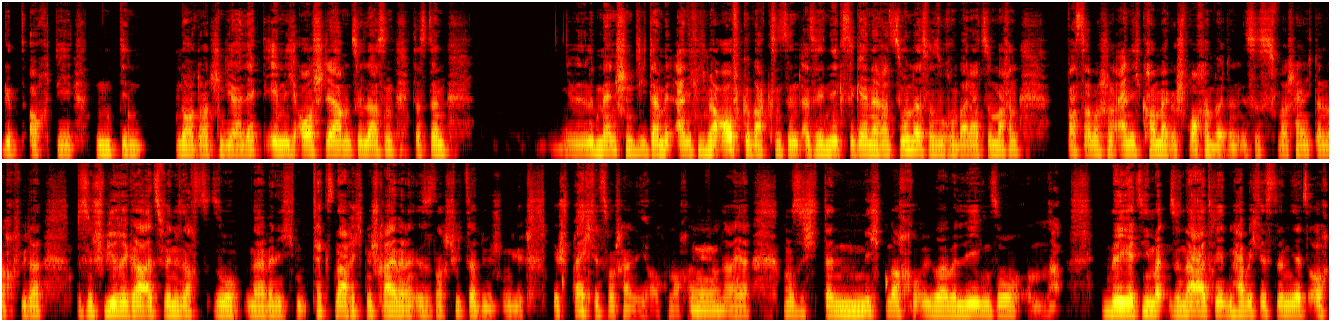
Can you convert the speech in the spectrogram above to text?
gibt, auch die, den norddeutschen Dialekt eben nicht aussterben zu lassen, dass dann Menschen, die damit eigentlich nicht mehr aufgewachsen sind, also die nächste Generation das versuchen weiterzumachen, was aber schon eigentlich kaum mehr gesprochen wird, dann ist es wahrscheinlich dann noch wieder ein bisschen schwieriger, als wenn du sagst, so, na, wenn ich Textnachrichten schreibe, dann ist es noch Schweizerdeutsch und ihr, ihr sprecht es wahrscheinlich auch noch. Also mhm. von daher muss ich dann nicht noch überlegen, so, will jetzt niemanden so nahe treten, habe ich das denn jetzt auch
